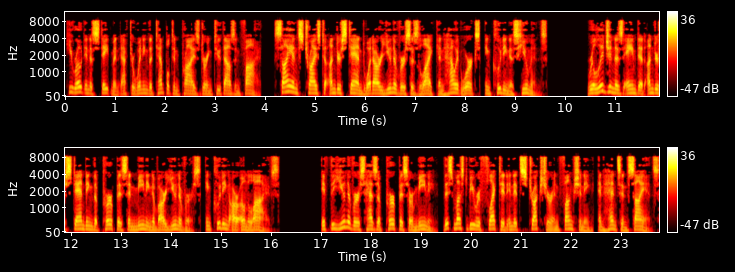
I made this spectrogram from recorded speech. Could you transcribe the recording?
He wrote in a statement after winning the Templeton Prize during 2005. Science tries to understand what our universe is like and how it works, including us humans. Religion is aimed at understanding the purpose and meaning of our universe, including our own lives. If the universe has a purpose or meaning, this must be reflected in its structure and functioning, and hence in science."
